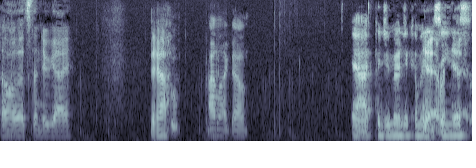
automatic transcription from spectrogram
Oh, that's the new guy. Yeah. I lagged out. Yeah, could you imagine coming Yeah, and seeing yeah. this?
